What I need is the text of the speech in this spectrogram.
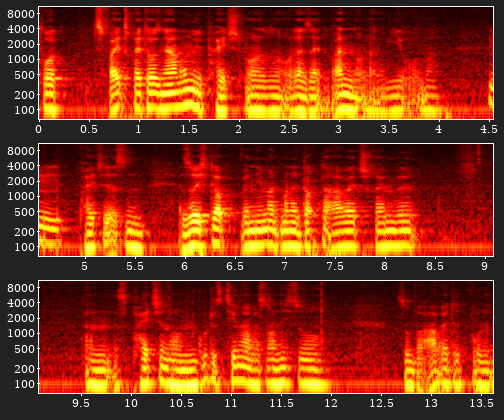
vor 2.000, 3.000 Jahren rumgepeitscht wurde so, oder seit wann oder wie auch immer. Hm. Peitsche ist ein, also ich glaube, wenn jemand mal eine Doktorarbeit schreiben will, dann ist Peitsche noch ein gutes Thema, was noch nicht so, so bearbeitet wurde.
